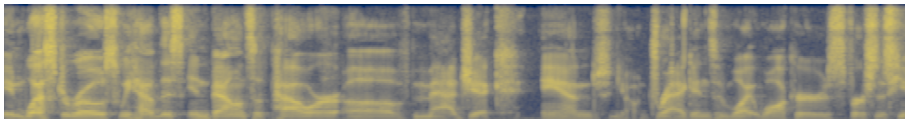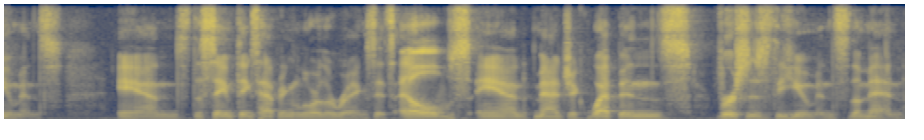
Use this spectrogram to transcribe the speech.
in Westeros, we have this imbalance of power of magic and you know dragons and White Walkers versus humans. And the same thing's happening in Lord of the Rings. It's elves and magic weapons versus the humans, the men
